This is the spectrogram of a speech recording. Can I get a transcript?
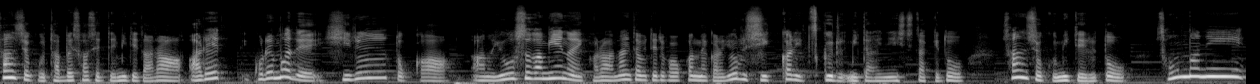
3食食べさせてみてたらあれこれまで昼とかあの様子が見えないから何食べてるか分かんないから夜しっかり作るみたいにしてたけど3食見てるとそんなに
